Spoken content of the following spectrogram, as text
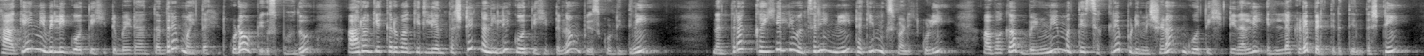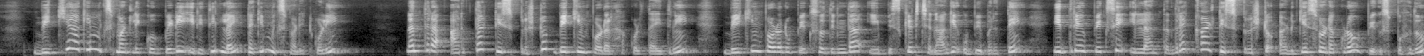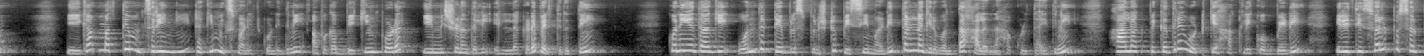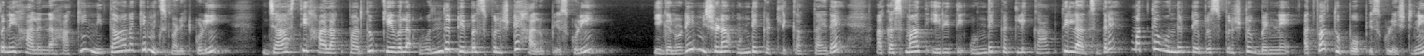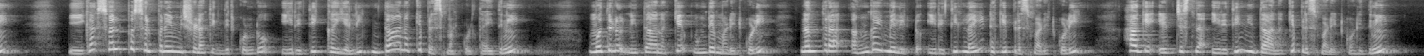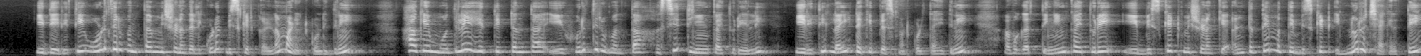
ಹಾಗೆ ನೀವಿಲ್ಲಿ ಗೋಧಿ ಹಿಟ್ಟು ಬೇಡ ಅಂತಂದರೆ ಮೈದಾ ಹಿಟ್ಟು ಕೂಡ ಉಪಯೋಗಿಸಬಹುದು. ಆರೋಗ್ಯಕರವಾಗಿರಲಿ ಅಂತಷ್ಟೇ ನಾನಿಲ್ಲಿ ಗೋಧಿ ಹಿಟ್ಟನ್ನು ಉಪಯೋಗಿಸ್ಕೊಂಡಿದ್ದೀನಿ. ನಂತರ ಕೈಯಲ್ಲಿ ಒಂದ್ಸರಿ ನೀಟಾಗಿ ಮಿಕ್ಸ್ ಮಾಡಿಟ್ಕೊಳ್ಳಿ. ಆವಾಗ ಬೆಣ್ಣೆ ಮತ್ತು ಸಕ್ಕರೆ ಪುಡಿ ಮಿಶ್ರಣ ಗೋಧಿ ಹಿಟ್ಟಿನಲ್ಲಿ ಎಲ್ಲ ಕಡೆ ಬೆರೆತಿರುತ್ತೆ ಅಂತಷ್ಟೇ. ಬಿಗಿಯಾಗಿ ಮಿಕ್ಸ್ ಮಾಡಲಿಕ್ಕೆ ಹೋಗಬೇಡಿ, ಈ ರೀತಿ ಲೈಟಾಗಿ ಮಿಕ್ಸ್ ಮಾಡಿಟ್ಕೊಳ್ಳಿ. ನಂತರ ಅರ್ಧ ಟೀ ಸ್ಪೂನಷ್ಟು ಬೇಕಿಂಗ್ ಪೌಡರ್ ಹಾಕ್ಕೊಳ್ತಾ ಇದ್ದೀನಿ. ಬೇಕಿಂಗ್ ಪೌಡರ್ ಉಪಯೋಗಿಸೋದ್ರಿಂದ ಈ ಬಿಸ್ಕೆಟ್ ಚೆನ್ನಾಗಿ ಉಬ್ಬಿ ಬರುತ್ತೆ. ಇದ್ರೆ ಉಪಯೋಗಿಸಿ ಇಲ್ಲ ಅಂತಂದರೆ ಕಾಲು ಟೀ ಸ್ಪೂನಷ್ಟು ಅಡುಗೆ ಸೋಡಾ ಕೂಡ ಉಪಯೋಗಿಸಬಹುದು. ಈಗ ಮತ್ತೆ ಒಂದ್ಸರಿ ನೀಟಾಗಿ ಮಿಕ್ಸ್ ಮಾಡಿಟ್ಕೊಂಡಿದ್ದೀನಿ. ಆವಾಗ ಬೇಕಿಂಗ್ ಪೌಡರ್ ಈ ಮಿಶ್ರಣದಲ್ಲಿ ಎಲ್ಲ ಕಡೆ ಬೆರ್ತಿರುತ್ತೆ. ಕೊನೆಯದಾಗಿ ಒಂದು ಟೇಬಲ್ ಸ್ಪೂನಷ್ಟು ಬಿಸಿ ಮಾಡಿ ತಣ್ಣಗಿರುವಂಥ ಹಾಲನ್ನು ಹಾಕ್ಕೊಳ್ತಾ ಇದ್ದೀನಿ. ಹಾಲು ಹಾಕಬೇಕಾದ್ರೆ ಒಟ್ಟಿಗೆ ಹಾಕ್ಲಿಕ್ಕೆ ಹೋಗಬೇಡಿ. ಈ ರೀತಿ ಸ್ವಲ್ಪ ಸ್ವಲ್ಪನೇ ಹಾಲನ್ನು ಹಾಕಿ ನಿಧಾನಕ್ಕೆ ಮಿಕ್ಸ್ ಮಾಡಿಟ್ಕೊಳ್ಳಿ. ಜಾಸ್ತಿ ಹಾಲು ಹಾಕಬಾರ್ದು. ಕೇವಲ ಒಂದು ಟೇಬಲ್ ಸ್ಪೂನಷ್ಟೇ ಹಾಲು ಉಪಯೋಗಿಸ್ಕೊಳ್ಳಿ. ಈಗ ನೋಡಿ ಮಿಶ್ರಣ ಉಂಡೆ ಕಟ್ಟಲಿಕ್ಕೆ ಆಗ್ತಾ ಇದೆ. ಅಕಸ್ಮಾತ್ ಈ ರೀತಿ ಉಂಡೆ ಕಟ್ಟಲಿಕ್ಕೆ ಆಗ್ತಿಲ್ಲ ಅನ್ಸಿದ್ರೆ ಮತ್ತೆ ಒಂದು ಟೇಬಲ್ ಸ್ಪೂನಷ್ಟು ಬೆಣ್ಣೆ ಅಥವಾ ತುಪ್ಪ ಉಪಯೋಗಿಸ್ಕೊಳ್ಳಿ ಅಷ್ಟೇ ಈಗ ಸ್ವಲ್ಪ ಸ್ವಲ್ಪನೇ ಮಿಶ್ರಣ ತೆಗೆದಿಟ್ಕೊಂಡು ಈ ರೀತಿ ಕೈಯಲ್ಲಿ ನಿಧಾನಕ್ಕೆ ಪ್ರೆಸ್ ಮಾಡ್ಕೊಳ್ತಾ ಇದ್ದೀನಿ. ಮೊದಲು ನಿಧಾನಕ್ಕೆ ಉಂಡೆ ಮಾಡಿಟ್ಕೊಳ್ಳಿ, ನಂತರ ಅಂಗೈ ಮೇಲಿಟ್ಟು ಈ ರೀತಿ ಲೈಟಾಗಿ ಪ್ರೆಸ್ ಮಾಡಿಟ್ಕೊಳ್ಳಿ. ಹಾಗೆ ಎಡ್ಜಸ್ಟ್ನ ಈ ರೀತಿ ನಿಧಾನಕ್ಕೆ ಪ್ರೆಸ್ ಮಾಡಿಟ್ಕೊಂಡಿದ್ದೀನಿ. ಇದೇ ರೀತಿ ಉಳಿದಿರುವಂಥ ಮಿಶ್ರಣದಲ್ಲಿ ಕೂಡ ಬಿಸ್ಕೆಟ್ಗಳನ್ನ ಮಾಡಿಟ್ಕೊಂಡಿದ್ದೀನಿ. ಹಾಗೆ ಮೊದಲೇ ಎತ್ತಿಟ್ಟಂಥ ಈ ಹುರಿದಿರುವಂಥ ಹಸಿ ತೆಂಗಿನಕಾಯಿ ತುರಿಯಲ್ಲಿ ಈ ರೀತಿ ಲೈಟಾಗಿ ಪ್ರೆಸ್ ಮಾಡ್ಕೊಳ್ತಾ ಇದ್ದೀನಿ. ಆವಾಗ ತೆಂಗಿನಕಾಯಿ ತುರಿ ಈ ಬಿಸ್ಕೆಟ್ ಮಿಶ್ರಣಕ್ಕೆ ಅಂಟುತ್ತೆ, ಮತ್ತು ಬಿಸ್ಕೆಟ್ ಇನ್ನೂ ರುಚಿಯಾಗಿರುತ್ತೆ.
